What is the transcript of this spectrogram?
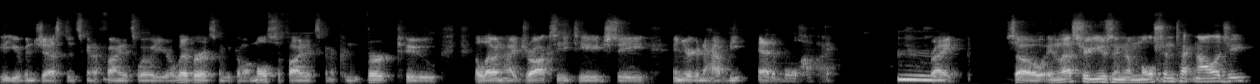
that you've ingested is going to find its way to your liver. It's going to become emulsified. It's going to convert to 11 hydroxy THC, and you're going to have the edible high. Mm. Right. So, unless you're using emulsion technology,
